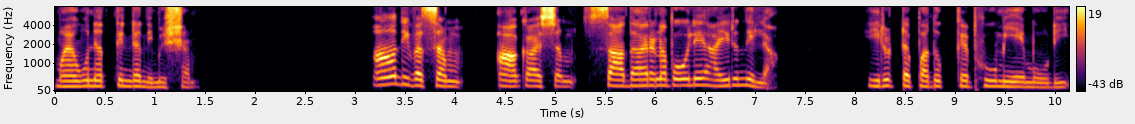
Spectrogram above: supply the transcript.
മൗനത്തിന്റെ നിമിഷം. ആ ദിവസം ആകാശം സാധാരണ പോലെ ആയിരുന്നില്ല. ഇരുട്ട് പതുക്കെ ഭൂമിയെ മൂടി.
